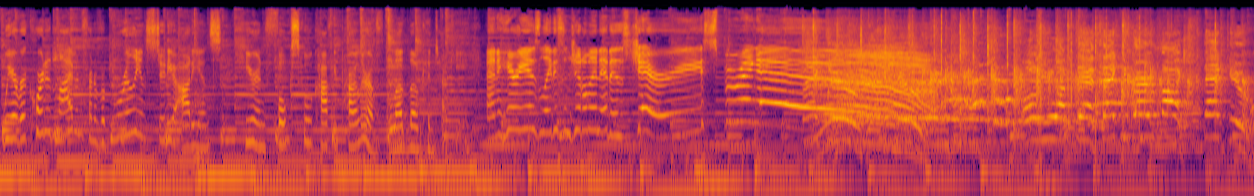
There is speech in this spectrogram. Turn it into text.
We are recorded live in front of a brilliant studio audience here in Folk School Coffee Parlor of Ludlow, Kentucky. And here he is, ladies and gentlemen. It is Jerry Springer. Thank you! All of you up there, thank you very much. Thank you.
